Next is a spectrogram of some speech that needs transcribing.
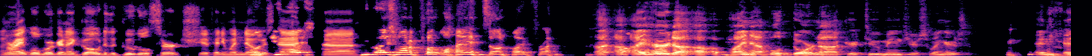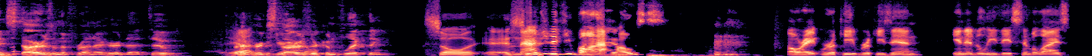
all right. Well, we're gonna go to the Google search. If anyone knows well, that, guys, uh, you guys want to put lions on my front. I, I heard a, a, pineapple door knocker too means you're swingers, and and stars on the front. I heard that too. But yeah, I've heard stars are conflicting. So imagine if you bought a house. All right, rookie, rookie's in. In Italy, they symbolize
